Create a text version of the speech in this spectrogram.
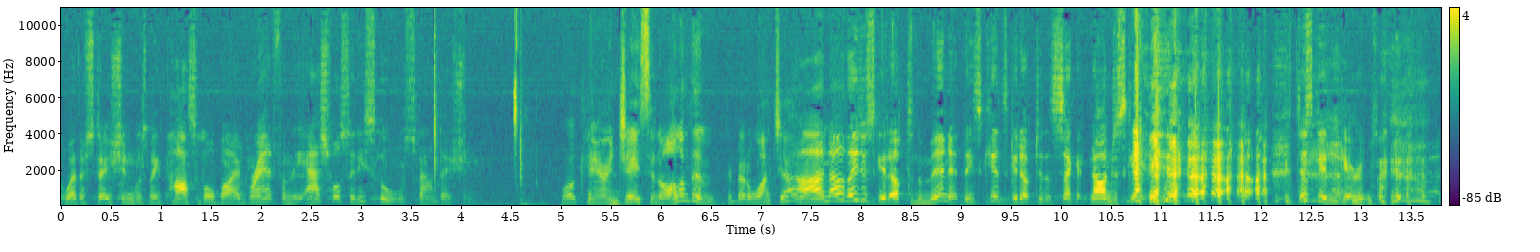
The weather station was made possible by a grant from the Asheville City Schools Foundation. Well, Karen, Jason, all of them, they better watch out. I know, they just get up to the minute. These kids get up to the second. No, I'm just kidding. just kidding, Karen.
